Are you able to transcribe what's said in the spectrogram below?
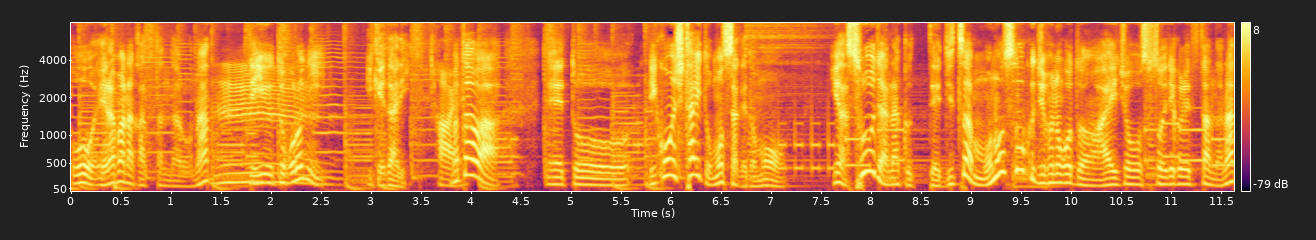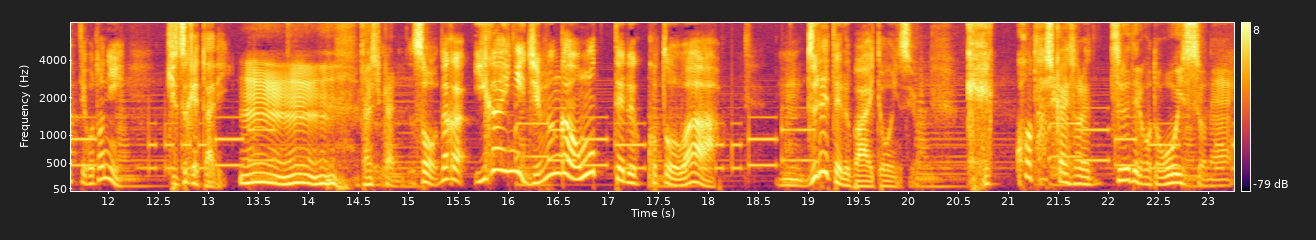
を選ばなかったんだろうなっていうところに行けたり、はい。または、えっと離婚したいと思ってたけどもいやそうじゃなくって実はものすごく自分のことの愛情を注いでくれてたんだなっていうことに気づけたり。うんうんうん。確かに。そう。だから意外に自分が思ってることは、うん、ずれてる場合って多いんですよ。結構確かにそれずれてること多いですよね。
